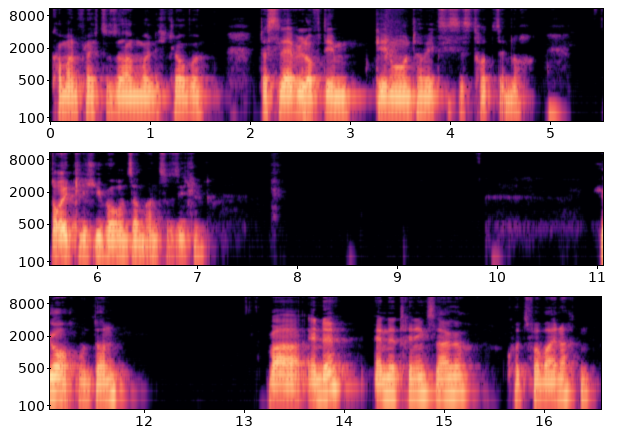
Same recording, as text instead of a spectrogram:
Kann man vielleicht so sagen, weil ich glaube, das Level, auf dem Genua unterwegs ist, ist trotzdem noch deutlich über unserem anzusiedeln. Ja, und dann war Ende, Ende Trainingslager, kurz vor Weihnachten.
